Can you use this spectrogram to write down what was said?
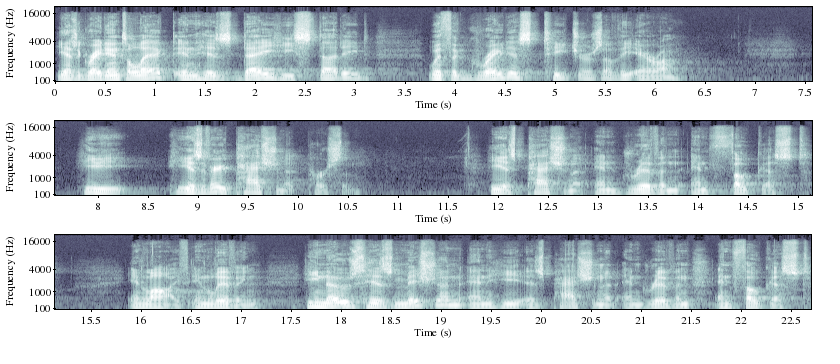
He has a great intellect. In his day, he studied with the greatest teachers of the era. He, he is a very passionate person. He is passionate and driven and focused in life, in living. He knows his mission and he is passionate and driven and focused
